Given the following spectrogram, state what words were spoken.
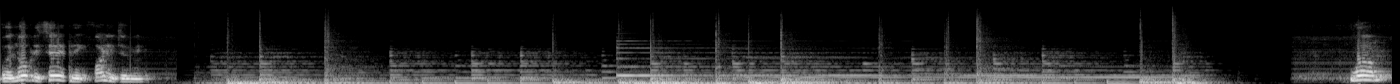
But nobody said anything funny to me. Well,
